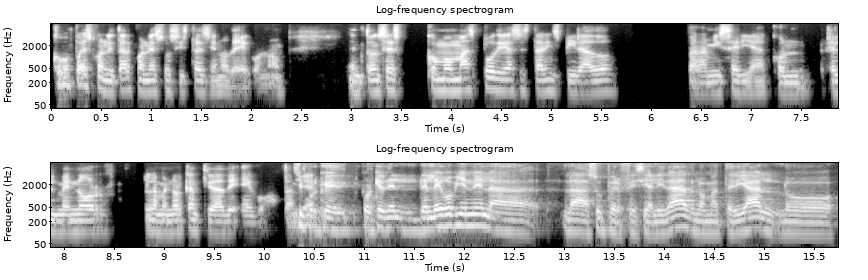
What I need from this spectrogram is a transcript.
Cómo puedes conectar con eso si estás lleno de ego no entonces, como más podrías estar inspirado, para mí sería con el menor la menor cantidad de ego también. Sí, porque, porque del, del ego viene la, la, superficialidad, lo material, lo...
